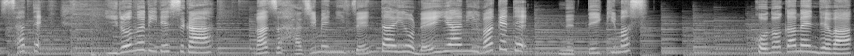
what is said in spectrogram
さて色塗りですがまずはじめに全体をレイヤーに分けて塗っていきます。この画面では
